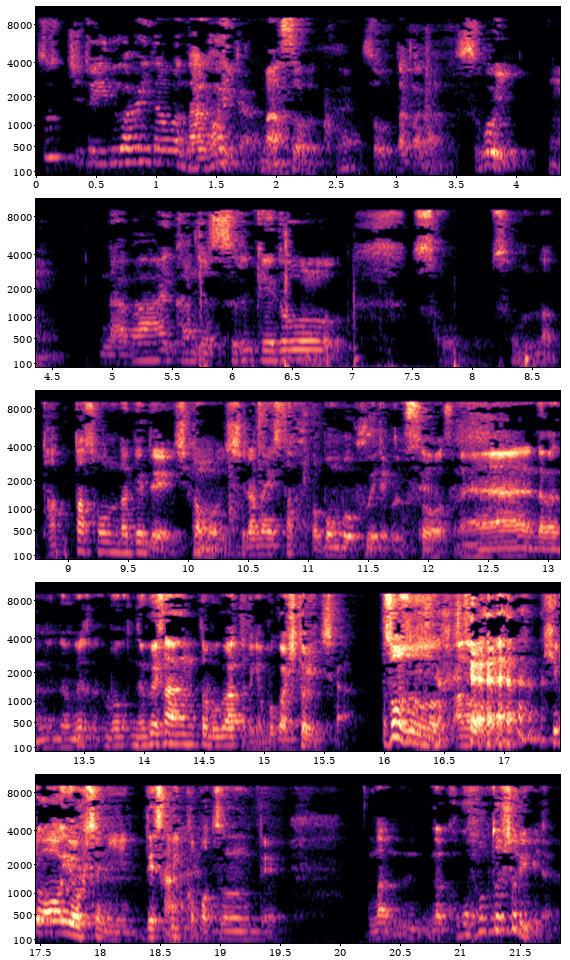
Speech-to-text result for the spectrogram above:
ツッチといる間は長いからね。まあ、そうですね。そう、だから、すごいうん。長い感じはするけど、そう、そんな、たったそんだけで、しかも知らないスタッフがボンボン増えてくるってそうですね。だから、ぬぐ、僕ぬぐいさんと僕が会った時は僕は一人でしか。そうそうそう。あの、広いオフィスにデスク一個ポツンって、な、な、ここ本当一人みたいな。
